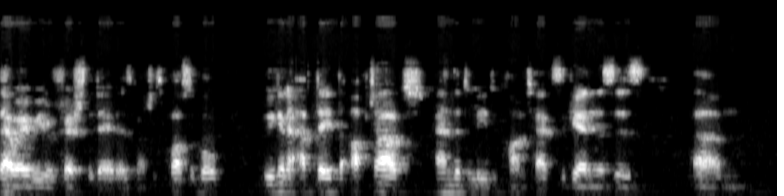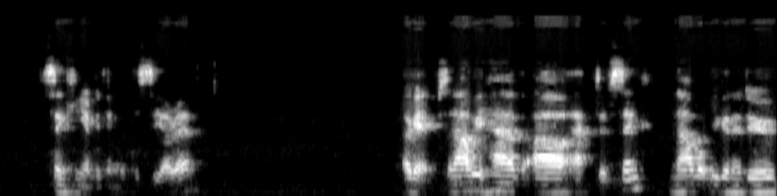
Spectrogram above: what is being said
That way we refresh the data as much as possible. We're going to update the opt-out and the deleted contacts. Again, this is um, syncing everything with the CRM. Okay, so now we have our active sync. Now what we're going to do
